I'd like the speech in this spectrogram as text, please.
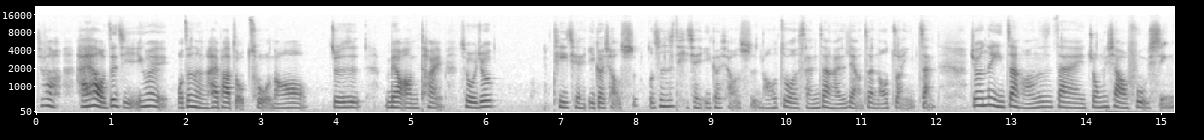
就还好我自己，因为我真的很害怕走错，然后就是没有 on time，所以我就提前一个小时。我真的是提前一个小时，然后坐了三站还是两站，然后转一站，就那一站好像是在中校复兴，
